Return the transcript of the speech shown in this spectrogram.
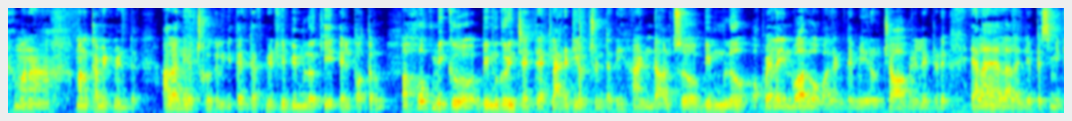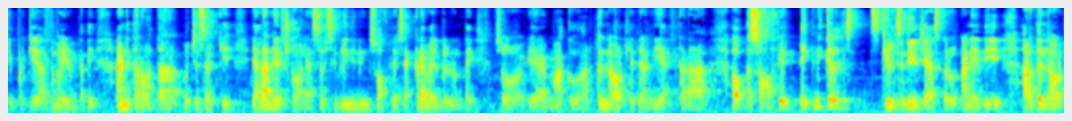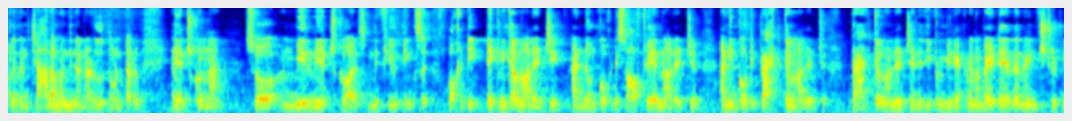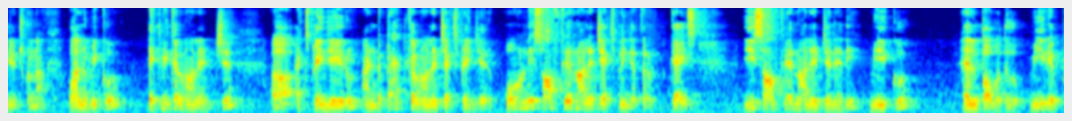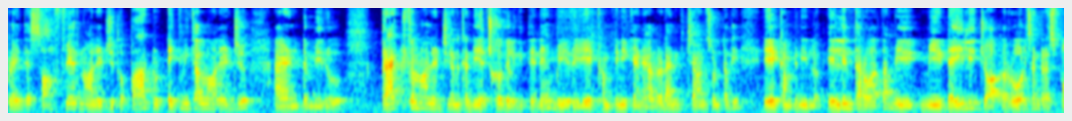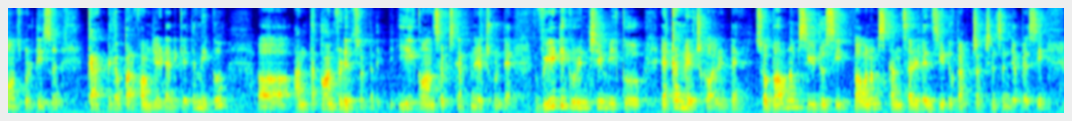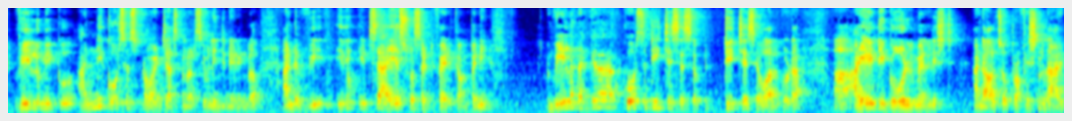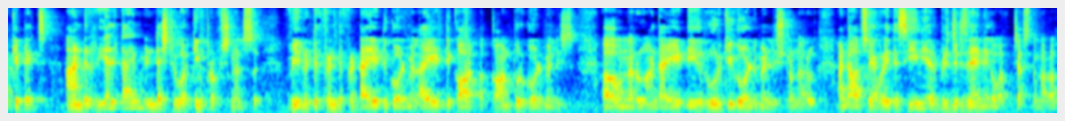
మన మన కమిట్మెంట్ అలా నేర్చుకోగలిగితే డెఫినెట్లీ బిమ్లోకి వెళ్ళిపోతారు. హోప్ మీకు బిమ్ గురించి అయితే క్లారిటీ వచ్చి ఉంటుంది అండ్ ఆల్సో బిమ్లో ఒకవేళ ఇన్వాల్వ్ అవ్వాలంటే మీరు జాబ్ రిలేటెడ్ ఎలా వెళ్ళాలని చెప్పేసి మీకు ఇప్పటికీ అర్థమై ఉంటుంది. అండ్ తర్వాత వచ్చేసరికి ఎలా నేర్చుకోవాలి? అసలు సివిల్ ఇంజనీరింగ్ సాఫ్ట్వేర్స్ ఎక్కడ అవైలబుల్ ఉంటాయి? సో మాకు అర్థం కావట్లేదు. అండి ఎక్కడ ఒక సాఫ్ట్వేర్ టెక్నికల్ స్కిల్స్ డీల్ చేస్తారు అనేది అర్థం కావట్లేదని చాలామంది నన్ను అడుగుతూ ఉంటారు. నేర్చుకున్న. సో మీరు నేర్చుకోవాల్సింది ఫ్యూ థింగ్స్ ఒకటి టెక్నికల్ నాలెడ్జ్ అండ్ ఇంకొకటి సాఫ్ట్వేర్ నాలెడ్జ్ అండ్ ఇంకొకటి ప్రాక్టికల్ నాలెడ్జ్ ప్రాక్టికల్ నాలెడ్జ్ అనేది ఇప్పుడు మీరు ఎక్కడైనా బయట ఏదైనా ఇన్స్టిట్యూట్ నేర్చుకున్నా వాళ్ళు మీకు టెక్నికల్ నాలెడ్జ్ ఎక్స్ప్లెయిన్ చేయరు అండ్ ప్రాక్టికల్ నాలెడ్జ్ ఎక్స్ప్లెయిన్ చేయరు. ఓన్లీ సాఫ్ట్వేర్ నాలెడ్జ్ ఎక్స్ప్లెయిన్ చేస్తారు. గైస్ ఈ సాఫ్ట్వేర్ నాలెడ్జ్ అనేది మీకు హెల్ప్ అవ్వదు. మీరు ఎప్పుడైతే సాఫ్ట్వేర్ నాలెడ్జ్తో పాటు టెక్నికల్ నాలెడ్జ్ అండ్ మీరు ప్రాక్టికల్ నాలెడ్జ్ కనుక నేర్చుకోగలిగితేనే మీరు ఏ కంపెనీకైనా వెళ్ళడానికి ఛాన్స్ ఉంటుంది. ఏ కంపెనీలో వెళ్ళిన తర్వాత మీ మీ daily job roles and responsibilities కరెక్ట్గా పర్ఫామ్ చేయడానికి అయితే మీకు అంత కాన్ఫిడెన్స్ ఉంటుంది. ఈ కాన్సెప్ట్స్ కనుక నేర్చుకుంటే వీటి గురించి మీకు ఎక్కడ నేర్చుకోవాలంటే so Bhavanam C to C భవనంస్ consultancy to constructions అని చెప్పేసి వీళ్ళు మీకు అన్ని కోర్సెస్ ప్రొవైడ్ చేస్తున్నారు సివిల్ ఇంజనీరింగ్లో అండ్ వీ ఇది ఇట్స్ ఐఎస్ఓ సర్టిఫైడ్ కంపెనీ వీళ్ళ దగ్గర కోర్స్ టీచ్ చేసే టీచ్ చేసే వాళ్ళు కూడా IIT gold medalist and also professional architects and real time industry working professionals వీళ్ళు different different IIT gold medal IIT Kanpur gold medalist ఉన్నారు. And IIT Roorkee gold medalist ఉన్నారు. And also ఎవరైతే senior bridge డిజైనర్గా work చేస్తున్నారో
